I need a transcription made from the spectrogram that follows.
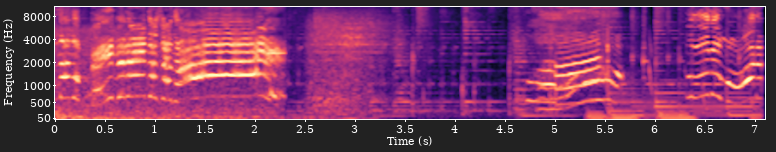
んなのベイブレードじゃないわあコロもある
